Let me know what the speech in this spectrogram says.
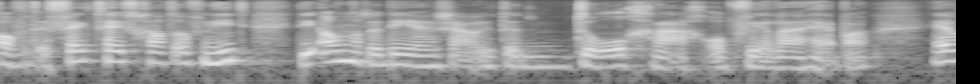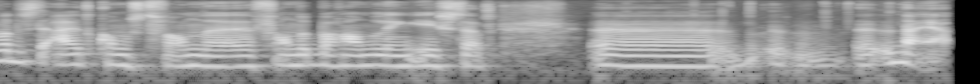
of het effect heeft gehad of niet. Die andere dingen zou ik er dolgraag op willen hebben. He, wat is de uitkomst van, uh, van de behandeling? Is dat nou ja,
